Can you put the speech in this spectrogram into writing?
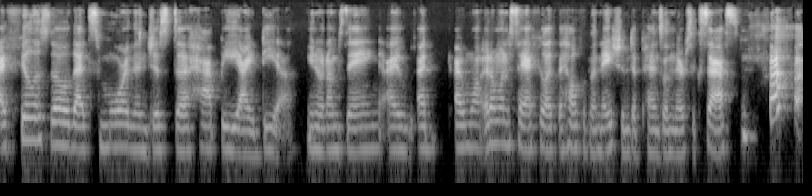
I feel as though that's more than just a happy idea. You know what I'm saying? I, I, I want, I don't want to say I feel like the health of the nation depends on their success,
